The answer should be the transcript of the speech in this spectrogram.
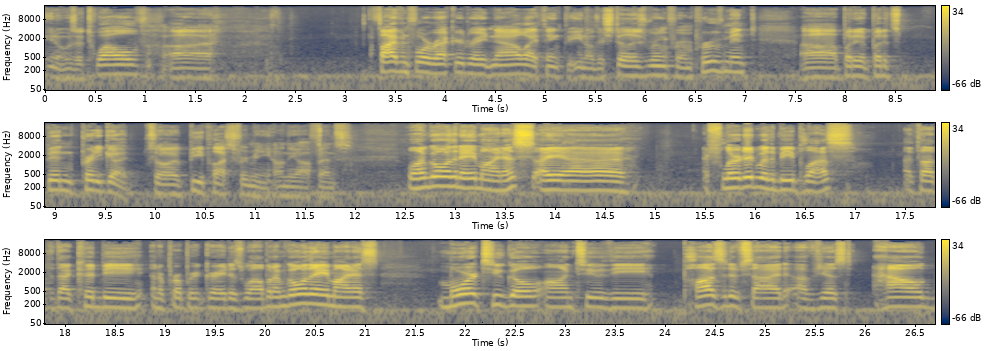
you know it was a 12. Uh, five and four record right now. I think that you know there still is room for improvement, uh, but it but it's been pretty good. So a B plus for me on the offense. Well, I'm going with an A minus. I uh, I flirted with a B plus. I thought that that could be an appropriate grade as well, but I'm going with an A minus. More to go on to the positive side of just how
